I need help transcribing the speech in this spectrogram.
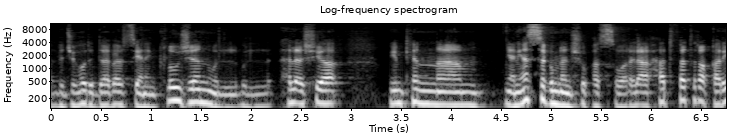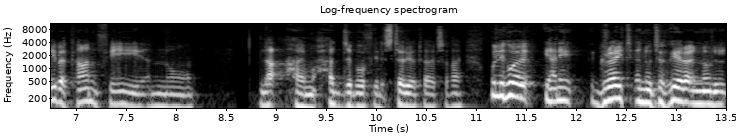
بجهود ال diversity يعني inclusion وهالاشياء ويمكن يعني هسه قمنا نشوف هالصور. إلى حد فترة قريبة كان في إنه لا هاي محجبه في ال stereotypes هاي واللي هو يعني great إنه to hear إنه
